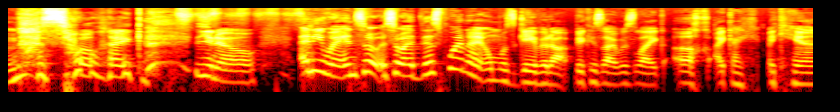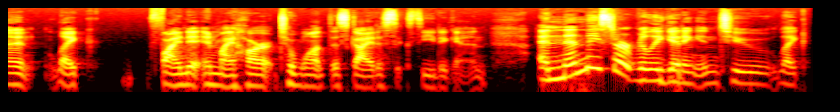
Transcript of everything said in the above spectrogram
so like, you know. Anyway, and so so at this point, I almost gave it up because I was like, ugh, like I, I can't like find it in my heart to want this guy to succeed again. And then they start really getting into like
